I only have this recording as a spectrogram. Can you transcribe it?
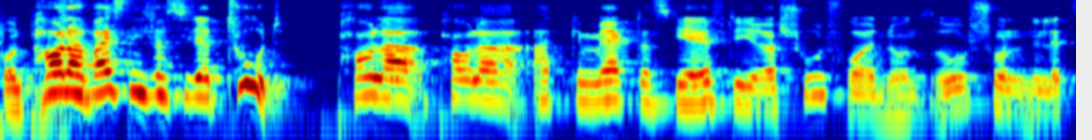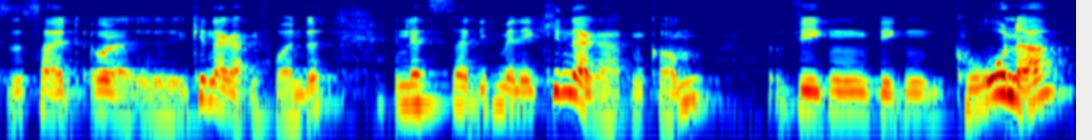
Und Paula weiß nicht, was sie da tut. Paula, Paula hat gemerkt, dass die Hälfte ihrer Schulfreunde und so schon in letzter Zeit, oder äh, Kindergartenfreunde, in letzter Zeit nicht mehr in den Kindergarten kommen, wegen, wegen Corona,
